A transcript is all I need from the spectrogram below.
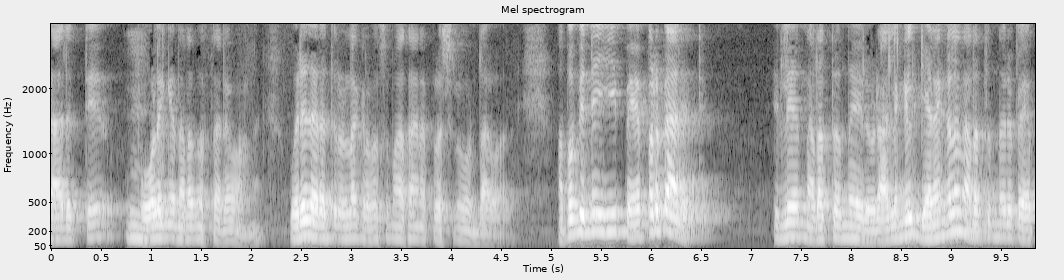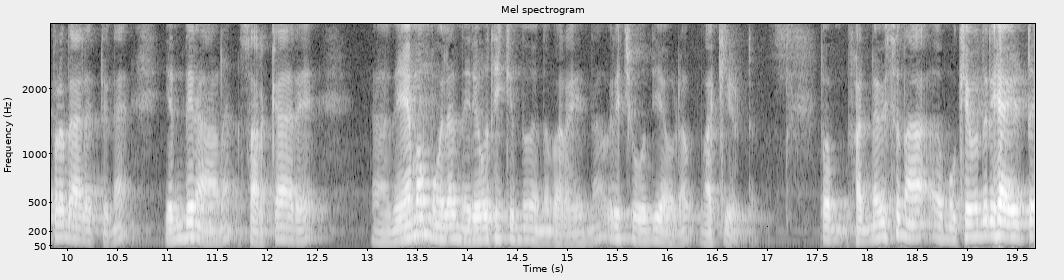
ballot polling നടന്ന സ്ഥലമാണ്. ഒരു തരത്തിലുള്ള ക്രമസമാധാന പ്രശ്നവും ഉണ്ടാവാതെ. അപ്പോൾ പിന്നെ ഈ പേപ്പർ ബാലറ്റ് ഇല്ല നടത്തുന്നതിലൂടെ അല്ലെങ്കിൽ ജനങ്ങൾ നടത്തുന്ന ഒരു പേപ്പർ ബാലറ്റിനെ എന്തിനാണ് സർക്കാർ നിയമം മൂലം നിരോധിക്കുന്നു എന്ന് പറയുന്ന ഒരു ചോദ്യം അവിടെ ബാക്കിയുണ്ട്. ഇപ്പം ഫഡ്നവിസ് മുഖ്യമന്ത്രിയായിട്ട്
